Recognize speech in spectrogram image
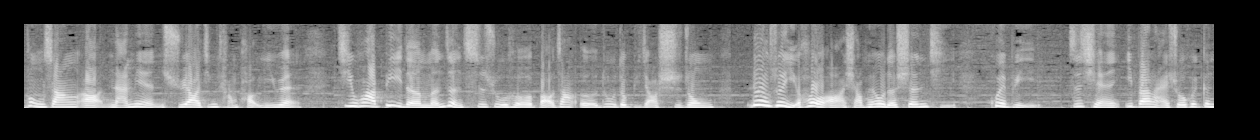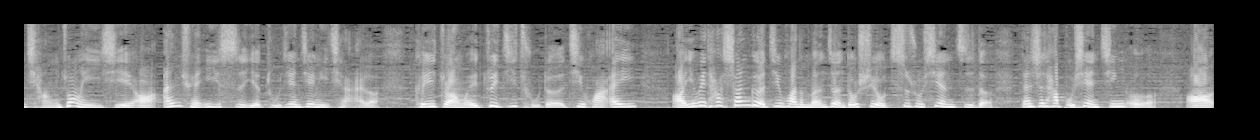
碰伤啊，难免需要经常跑医院。计划 B 的门诊次数和保障额度都比较适中。六岁以后啊，小朋友的身体会比之前一般来说会更强壮一些啊，安全意识也逐渐建立起来了，可以转为最基础的计划 A。啊，因为它三个计划的门诊都是有次数限制的，但是它不限金额啊。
